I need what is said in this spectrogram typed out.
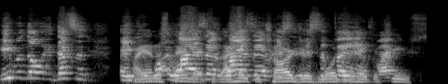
even though that's a, and why, understand why that, is that? 'cause I Why hate is the that? It's, Chargers it's the more than I hate the right? Chiefs. All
